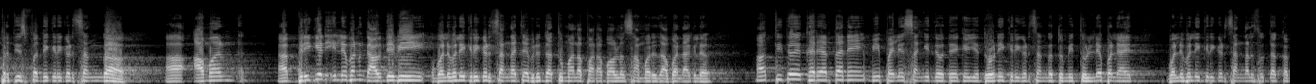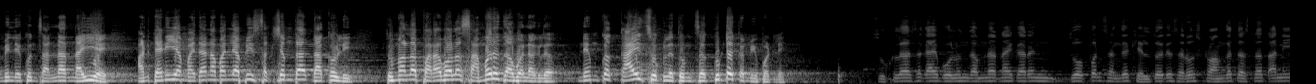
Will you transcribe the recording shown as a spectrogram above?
प्रतिस्पर्धी क्रिकेट संघ Aman brigade eleven Gavdevi Valavali cricket संघाच्या विरुद्धात तुम्हाला पराभवाला सामोरं जावं लागलं. तिथे खऱ्या अर्थाने मी पहिले सांगितले होते की हे दोन्ही क्रिकेट संघ तुम्ही तुल्यबल आहेत. वलवली क्रिकेट संघाला सुद्धा कमी लेखून चालणार नाही आहे आणि त्यांनी या मैदानामधली आपली सक्षमता दाखवली. तुम्हाला पराभवाला सामोरं जावं लागलं. नेमकं काय चुकलं तुमचं? कुठं कमी पडले? चुकलं असं काय बोलून जमणार नाही कारण जो पण संघ खेळतोय ते सर्व स्ट्रॉंगच असतात आणि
